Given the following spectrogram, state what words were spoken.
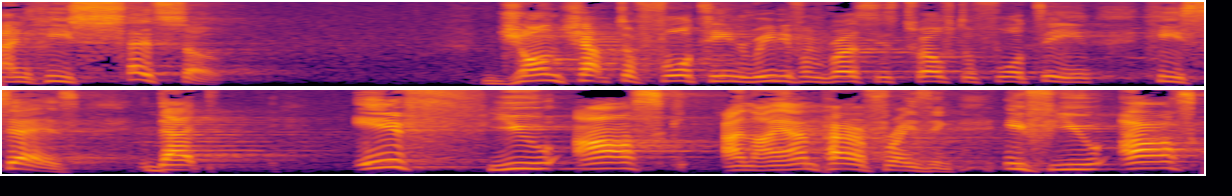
and he says so. John chapter 14, reading from verses 12 to 14, he says that if you ask, and I am paraphrasing, if you ask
